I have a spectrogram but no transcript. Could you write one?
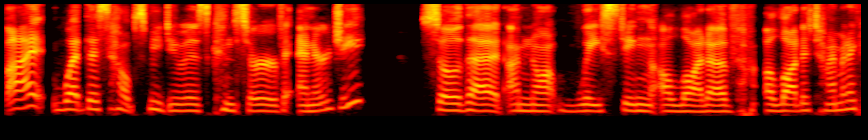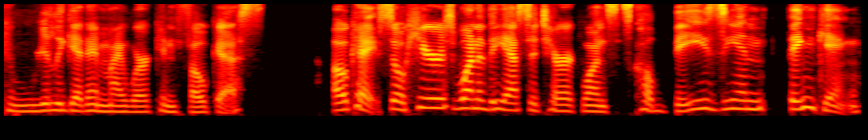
but what this helps me do is conserve energy so that I'm not wasting a lot of a lot of time and I can really get in my work and focus. Okay, so here's one of the esoteric ones. It's called Bayesian thinking.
